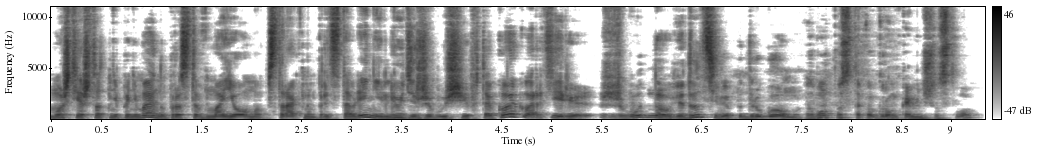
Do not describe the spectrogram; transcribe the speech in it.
может, я что-то не понимаю, но просто в моем абстрактном представлении люди, живущие в такой квартире, живут, ну, ведут себя по-другому. Возможно, просто такое громкое меньшинство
